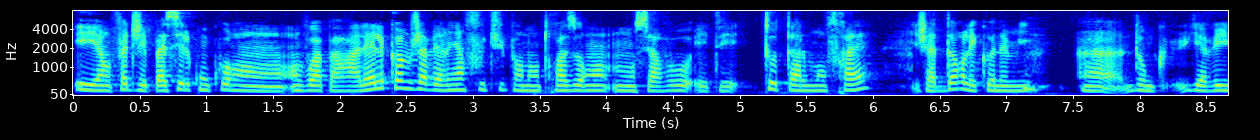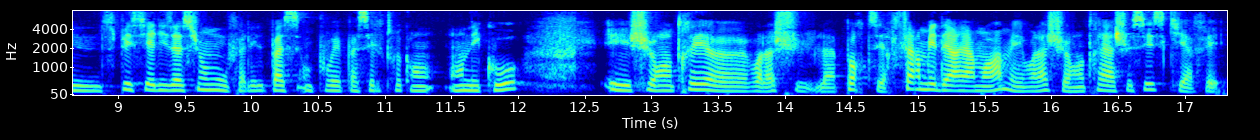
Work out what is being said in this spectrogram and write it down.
Et en fait, j'ai passé le concours en, en voie parallèle. Comme j'avais rien foutu pendant trois ans, mon cerveau était totalement frais. J'adore l'économie. Euh, donc il y avait une spécialisation où fallait le passer, on pouvait passer le truc en, en éco. Et je suis rentrée, euh, voilà, je suis, la porte s'est refermée derrière moi, mais voilà, je suis rentrée à HEC, ce qui a fait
